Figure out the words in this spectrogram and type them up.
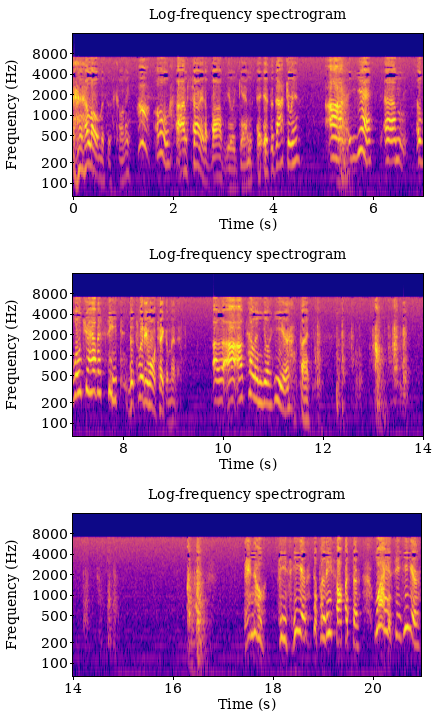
Hello, Mrs. Koenig. Oh, I'm sorry to bother you again. Uh, Is the doctor in? uh, yes. Um, won't you have a seat? This really won't take a minute. Uh, I- I'll tell him you're here. Thank you. Benno, he's here, the police officer. Why is he here?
